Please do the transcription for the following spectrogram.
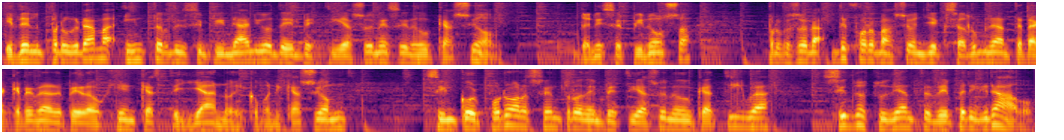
y del Programa Interdisciplinario de Investigaciones en Educación. Denise Espinosa profesora de formación y exalumna de la carrera de Pedagogía en Castellano y Comunicación, se incorporó al Centro de Investigación Educativa siendo estudiante de pregrado,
